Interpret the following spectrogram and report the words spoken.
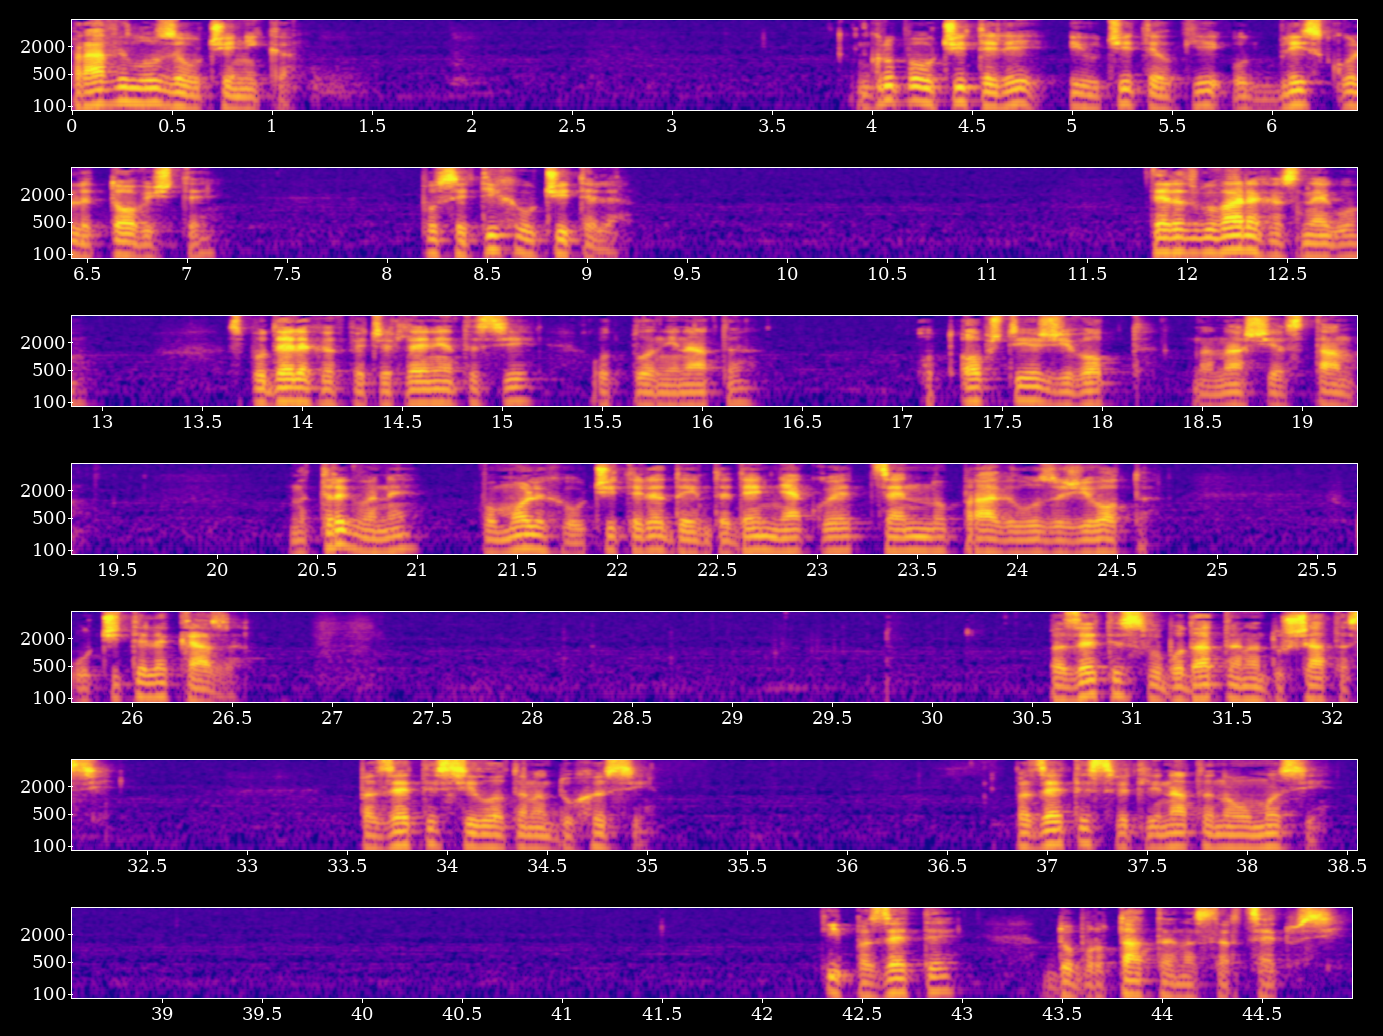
Правило за ученика Група учители и учителки от близко летовище посетиха учителя. Те разговаряха с него, споделяха впечатленията си от планината, от общия живот на нашия стан. На тръгване помолиха учителя да им даде някое ценно правило за живота. Учителя каза Пазете свободата на душата си. Пазете силата на духа си. Пазете светлината на ума си. И пазете добротата на сърцето си.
